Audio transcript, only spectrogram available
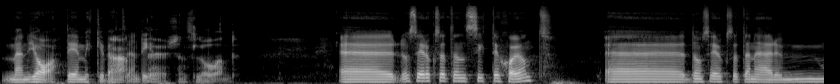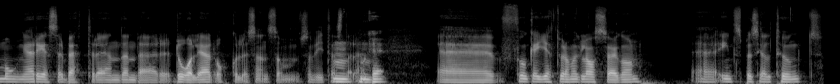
men ja, det är mycket bättre Ja, än det. det känns lovande. De säger också att den sitter skönt. Eh, de säger också att den är många resor bättre än den där dåliga Oculusen som, som vi testade. Mm. Okej. Eh, funkar jättebra med glasögon. Eh, inte speciellt tungt.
